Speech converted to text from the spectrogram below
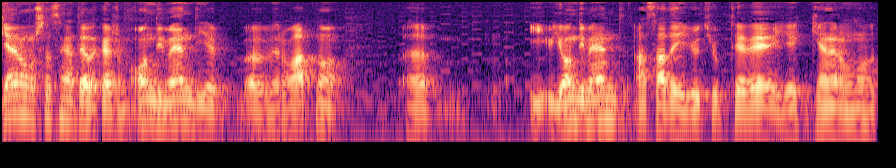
Generalno šta sam ja teo da kažem, on demand je uh, verovatno uh, i, i on demand, a sada i YouTube TV je generalno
